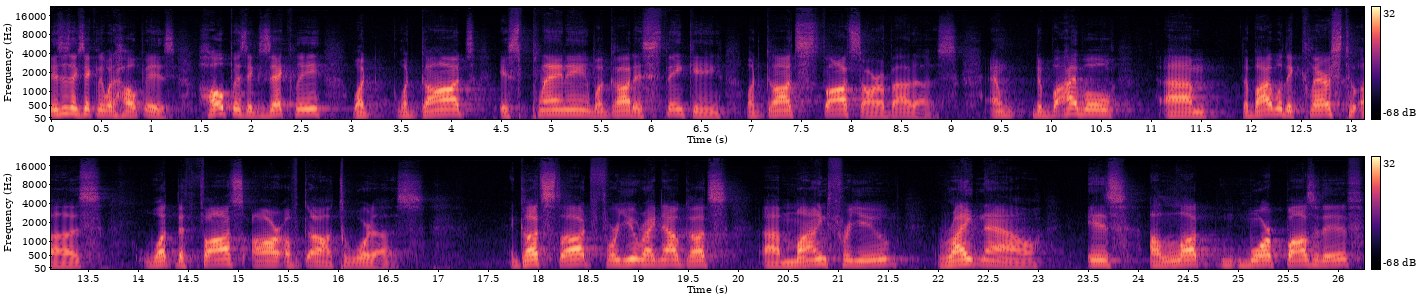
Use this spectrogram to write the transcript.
This is exactly what hope is. Hope is exactly what, what God is planning, what God is thinking, what God's thoughts are about us. And the Bible, um, the Bible declares to us what the thoughts are of God toward us. And God's thought for you right now, God's uh, mind for you right now is a lot more positive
